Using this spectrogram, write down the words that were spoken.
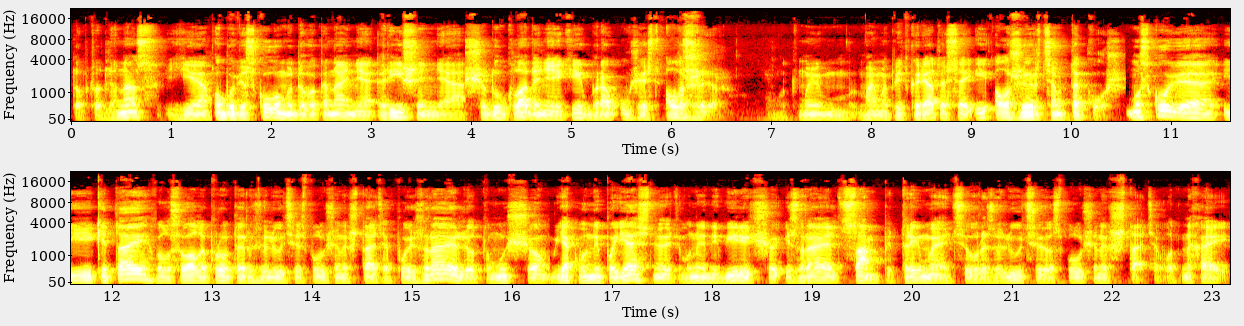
Тобто для нас є обов'язковими до виконання рішення щодо укладення яких брав участь Алжир. Ми маємо підкорятися і алжирцям також. Московія і Китай голосували проти резолюції Сполучених Штатів по Ізраїлю, тому що як вони пояснюють, вони не вірять, що Ізраїль сам підтримує цю резолюцію Сполучених Штатів. От нехай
